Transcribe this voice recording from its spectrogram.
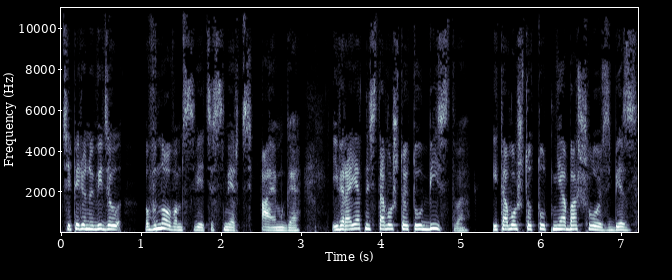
Теперь он увидел в новом свете смерть АМГ и вероятность того, что это убийство, и того, что тут не обошлось без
